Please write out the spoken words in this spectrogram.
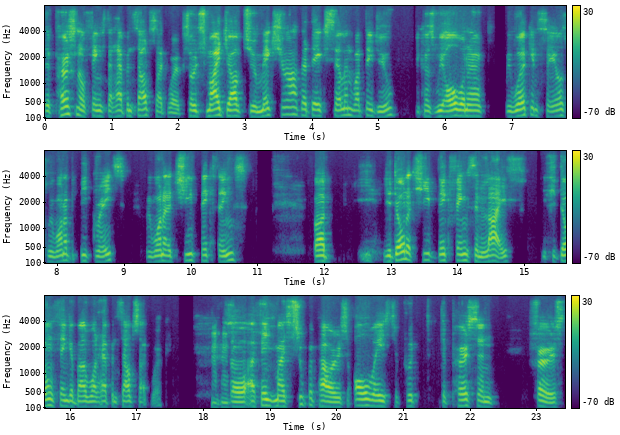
the personal things that happens outside work. So it's my job to make sure that they excel in what they do because we all want to we work in sales, we want to be great, we want to achieve big things. But you don't achieve big things in life if you don't think about what happens outside work. Mm-hmm. So I think my superpower is always to put the person first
